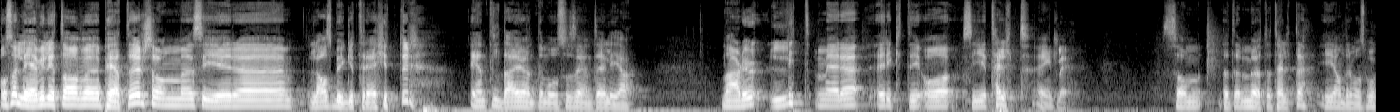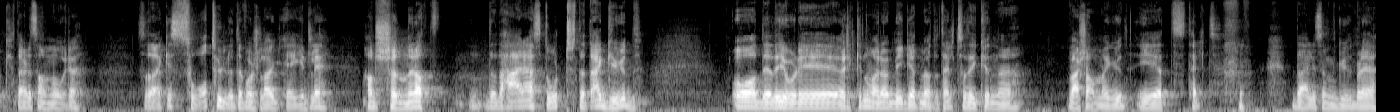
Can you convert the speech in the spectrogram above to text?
Og så ler vi litt av eh, Peter, som sier la oss bygge tre hytter. En til deg, en til Moses en til Elia. Nå er det jo litt mer riktig å si telt, egentlig som dette møteteltet i andre Mosebok. Det er det samme ordet. Så det er ikke så tullete forslag, egentlig. Han skjønner at dette her er stort. Dette er Gud. Og det de gjorde i ørkenen, var å bygge et møtetelt, så de kunne være sammen med Gud i et telt. Der liksom Gud ble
